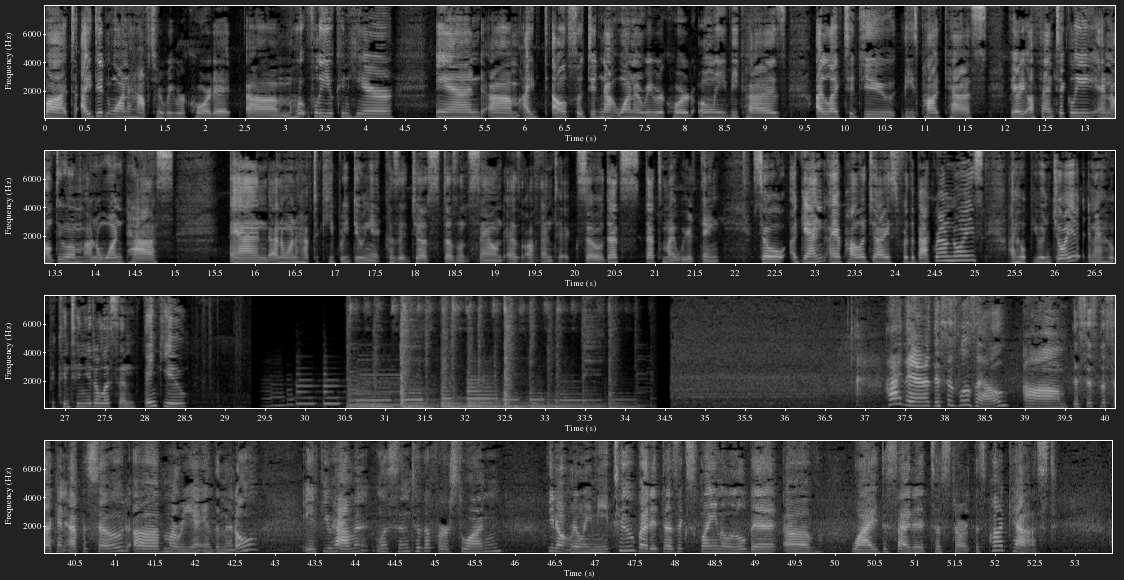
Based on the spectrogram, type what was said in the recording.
But I didn't want to have to re-record it. Um, hopefully, you can hear. And um, I also did not want to re-record only because I like to do these podcasts very authentically, and I'll do them on a one pass and I don't want to have to keep redoing it because it just doesn't sound as authentic. So that's that's my weird thing. So again, I apologize for the background noise. I hope you enjoy it and I hope you continue to listen. Thank you. Hi there, this is Lozelle. Um, this is the second episode of Maria in the Middle. If you haven't listened to the first one, you don't really need to, but it does explain a little bit of why I decided to start this podcast.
